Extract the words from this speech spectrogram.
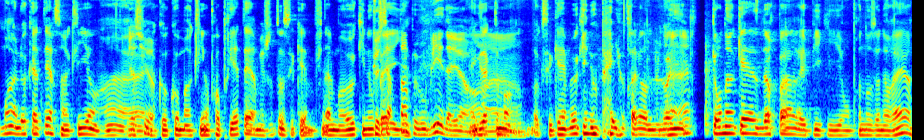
moi, un locataire, c'est un client. Hein, Bien sûr. Euh, comme un client propriétaire, mais surtout, c'est quand même finalement eux qui nous payent. Que certains peuvent oublier d'ailleurs. Hein. Exactement. Donc, c'est quand même eux qui nous payent au travers du loyer qu'on encaisse de leur part et puis qui on prend nos honoraires.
